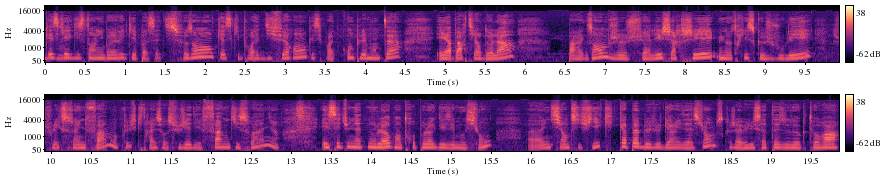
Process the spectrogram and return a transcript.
Qu'est-ce qui mhm. existe en librairie qui n'est pas satisfaisant? Qu'est-ce qui pourrait être différent? Qu'est-ce qui pourrait être complémentaire? Et à partir de là, par exemple, je, suis allée chercher une autrice que je voulais. Je voulais que ce soit une femme en plus qui travaille sur le sujet des femmes qui soignent. Et c'est une ethnologue, anthropologue des émotions, euh, une scientifique capable de vulgarisation, parce que j'avais lu sa thèse de doctorat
